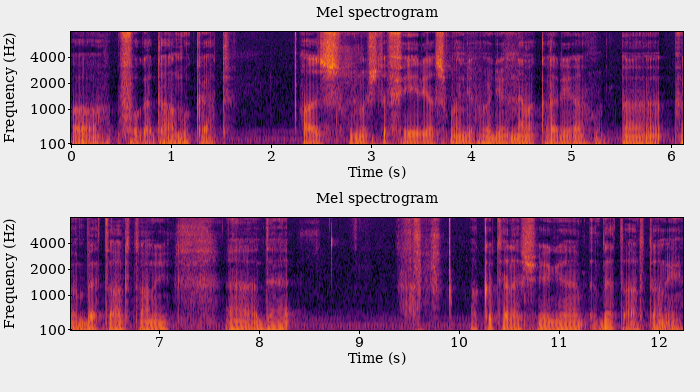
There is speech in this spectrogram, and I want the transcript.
a fogadalmukat. Az, hogy most a férj azt mondja, hogy ő nem akarja betartani, de kötelessége betartani.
